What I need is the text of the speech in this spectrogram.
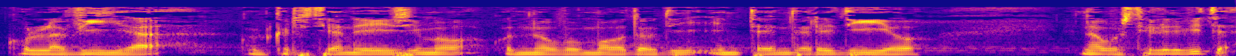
con la via, col cristianesimo, col nuovo modo di intendere Dio, il nuovo stile di vita,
